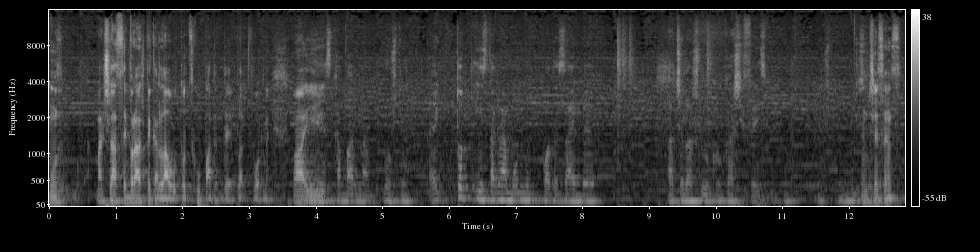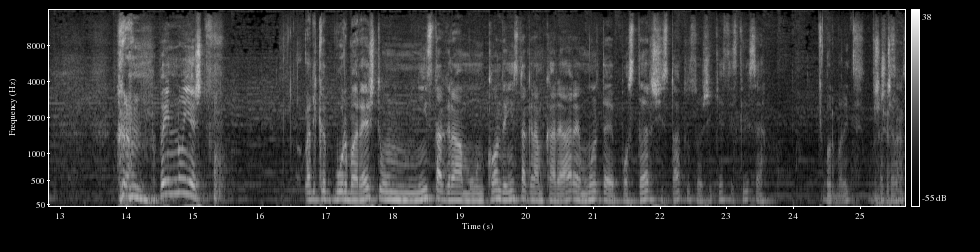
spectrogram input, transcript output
un același sevraj pe care l-au toți cu partea de platforme. Mai, Yes, cabar n-am, nu știu. Ai- Tot Instagramul nu poate să aibă același lucru ca și Facebook-ul. Nu știu. în ce sens? Păi nu ești... Adică urmărești un Instagram, un cont de Instagram care are multe postări și statusuri și chestii scrise? Urmăriți În așa ce ceva? sens?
